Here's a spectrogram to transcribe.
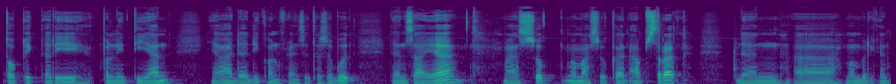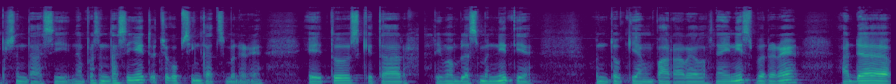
topik dari penelitian yang ada di konferensi tersebut dan saya masuk memasukkan abstrak dan uh, memberikan presentasi. Nah, presentasinya itu cukup singkat sebenarnya, yaitu sekitar 15 menit ya untuk yang paralel. Nah, ini sebenarnya ada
